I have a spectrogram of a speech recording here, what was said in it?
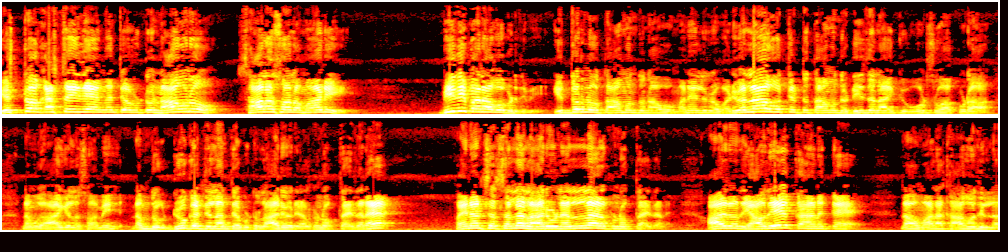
ಎಷ್ಟೋ ಕಷ್ಟ ಇದೆ ಹಂಗಂತ ಹೇಳ್ಬಿಟ್ಟು ನಾವು ಸಾಲ ಸಾಲ ಮಾಡಿ ಬೀದಿ ಪಾಲಾಗೋಗ್ಬಿಡ್ತೀವಿ. ಇದ್ರೂ ತಾಮಂದು ನಾವು ಮನೆಯಲ್ಲಿರೋ ಒಡವೆಲ್ಲ ಒತ್ತಿಟ್ಟು ತಾಮಂದು ಡೀಸೆಲ್ ಹಾಕಿ ಓಡಿಸುವಾಗ ಕೂಡ ನಮ್ಗೆ ಆಗಿಲ್ಲ ಸ್ವಾಮಿ. ನಮ್ದು ಡ್ಯೂ ಕಟ್ಟಿಲ್ಲ ಅಂತ ಹೇಳ್ಬಿಟ್ಟು ಲಾರಿಯವರು ಎಳ್ಕೊಂಡು ಹೋಗ್ತಾ ಇದ್ದಾರೆ. ಫೈನಾನ್ಸರ್ಸ್ ಎಲ್ಲ ಲಾರಿಗಳನ್ನೆಲ್ಲ ಎಳ್ಕೊಂಡು ಹೋಗ್ತಾ ಇದ್ದಾರೆ. ಆದ್ರೆ ಅದು ಯಾವುದೇ ಕಾರಣಕ್ಕೆ ನಾವು ಮಾಡೋಕ್ಕಾಗೋದಿಲ್ಲ.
